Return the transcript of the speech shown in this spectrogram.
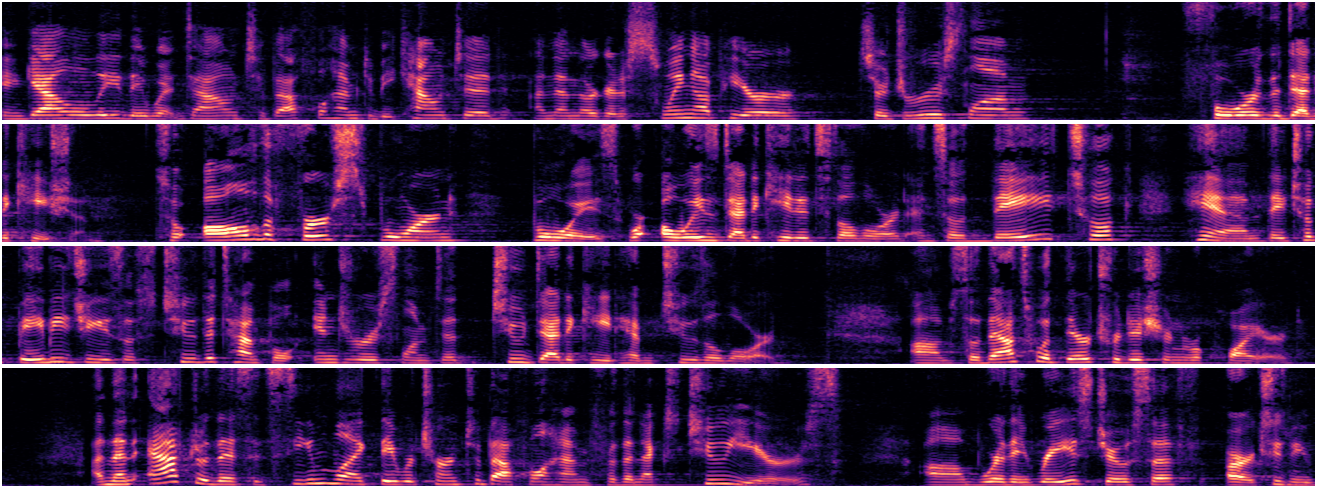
in Galilee. They went down to Bethlehem to be counted, and then they're going to swing up here to Jerusalem for the dedication. So all the firstborn boys were always dedicated to the Lord. And so they took him, they took baby Jesus to the temple in Jerusalem to, to dedicate him to the Lord. Um, so that's what their tradition required. And then after this, it seemed like they returned to Bethlehem for the next two years, um, where they raised Joseph, or excuse me,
